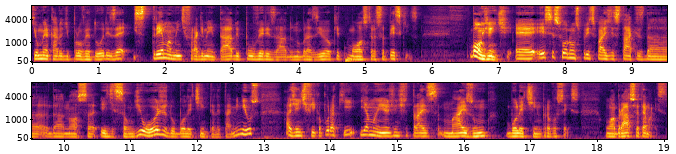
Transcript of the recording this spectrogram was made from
que o mercado de provedores é extremamente fragmentado e pulverizado no Brasil, é o que mostra essa pesquisa. Bom, gente, é, esses foram os principais destaques da, da nossa edição de hoje, do Boletim Teletime News. A gente fica por aqui e amanhã a gente traz mais um boletim para vocês. Um abraço e até mais.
